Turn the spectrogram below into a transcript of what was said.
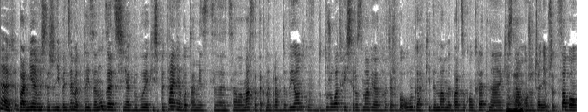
Nie, chyba nie. Myślę, że nie będziemy tutaj zanudzać. Jakby były jakieś pytania, bo tam jest e, cała masa tak naprawdę wyjątków. Du- Dużo łatwiej się rozmawia chociażby o ulgach, kiedy mamy bardzo konkretne jakieś Mhm. tam orzeczenie przed sobą,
